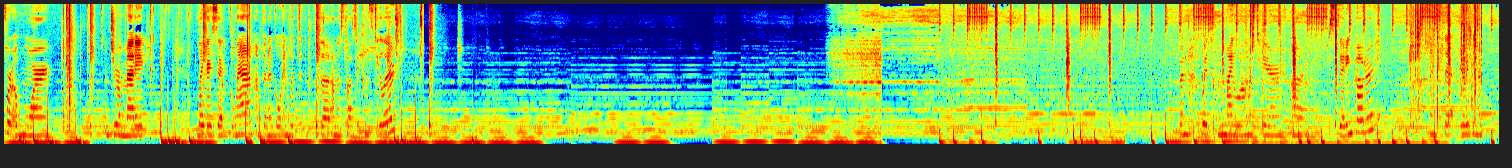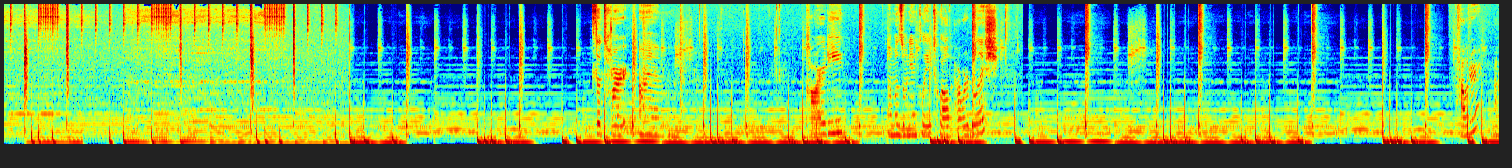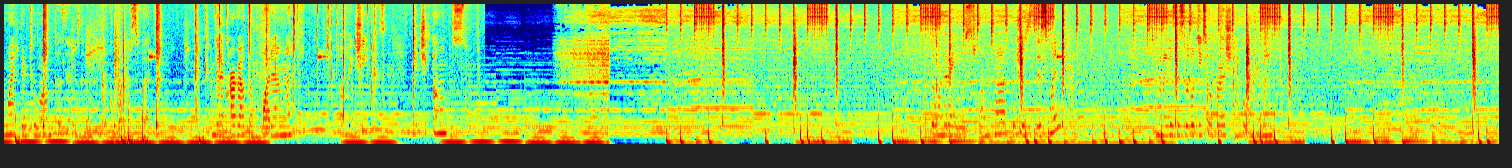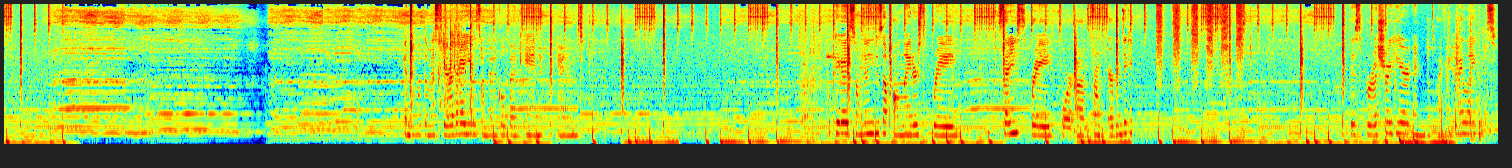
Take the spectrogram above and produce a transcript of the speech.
for a more dramatic like I said glam I'm gonna go in with the Anastasia concealer carve out the bottom And then with the mascara that I used, I'm gonna go back in and Okay guys, so I'm gonna use an all-nighter spray, setting spray for um, from Urban Decay. With this brush right here and apply my highlight.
